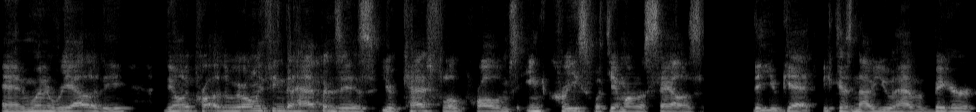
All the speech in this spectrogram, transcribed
And when in reality, the only pro- the only thing that happens is your cash flow problems increase with the amount of sales that you get because now you have a bigger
